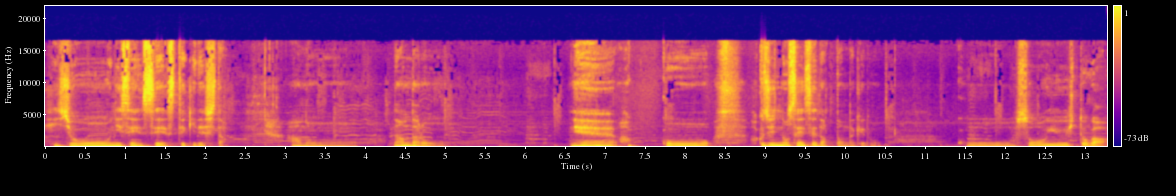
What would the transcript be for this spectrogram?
非常に先生素敵でした。あのなんだろう。ねえこう白人の先生だったんだけどこうそういう人が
